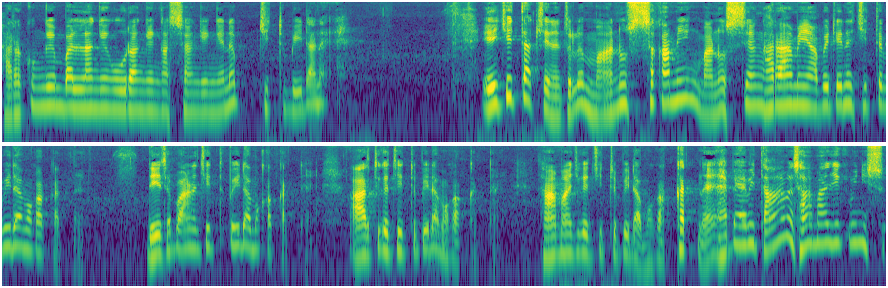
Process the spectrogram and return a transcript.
හරකුන්ගෙන් බල්ලන්ගෙන් ඌරන්ගෙන් අස්සන්ගෙන් එන චිත්ත පීඩ නැහැ. ඒ චිත්තක්ෂණය තුල manussකමින් මිනිස්යන් හරහා මේ අපිට එන චිත්ත පීඩ මොකක්වත් නැහැ. දේශපාලන චිත්ත පීඩ මොකක්වත් නැහැ. ආර්ථික චිත්ත පීඩ මොකක්වත් නැහැ. සමාජික චිත්ත පීඩ මොකක්වත් නැහැ. හැබැයි අපි තාම සමාජික මිනිස්සු.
